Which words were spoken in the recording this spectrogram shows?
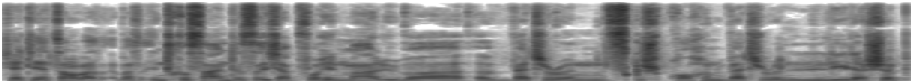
Ich hätte jetzt noch was, was Interessantes. Ich habe vorhin mal über äh, Veterans gesprochen, Veteran Leadership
